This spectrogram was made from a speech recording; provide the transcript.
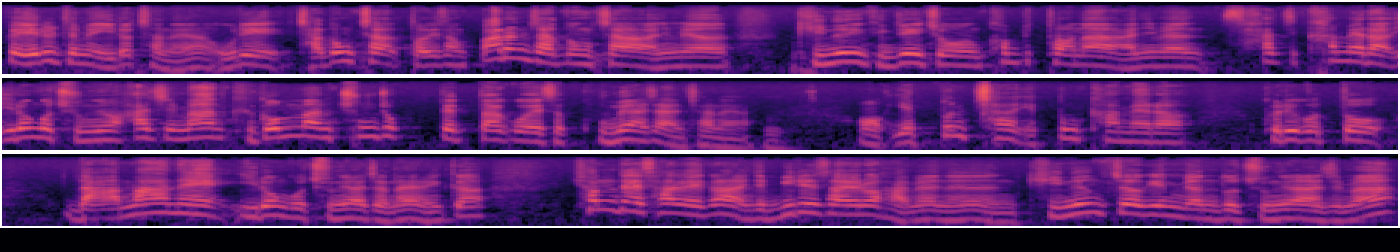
그러니까 예를 들면 이렇잖아요. 우리 자동차, 더 이상 빠른 자동차 아니면 기능이 굉장히 좋은 컴퓨터나 아니면 사진, 카메라 이런 거 중요하지만 그것만 충족됐다고 해서 구매하지 않잖아요. 어, 예쁜 차, 예쁜 카메라, 그리고 또 나만의 이런 거 중요하잖아요. 그러니까 현대 사회가 이제 미래 사회로 가면은 기능적인 면도 중요하지만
